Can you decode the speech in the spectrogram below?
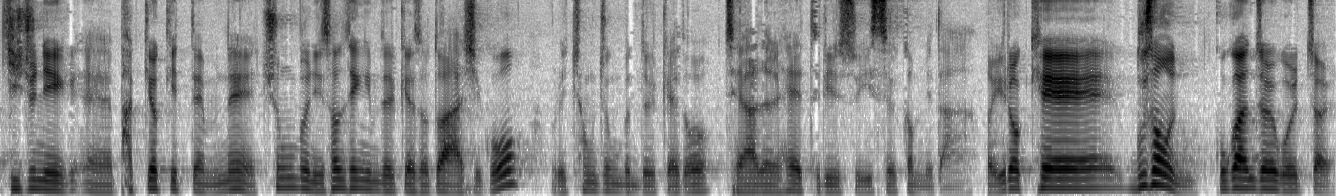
기준이 에, 바뀌었기 때문에 충분히 선생님들께서도 아시고 우리 청중분들께도 제안을 해 드릴 수 있을 겁니다. 이렇게 무서운 고관절 골절,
